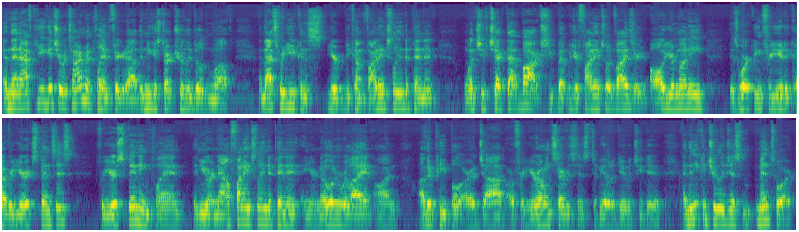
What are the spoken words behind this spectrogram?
And then after you get your retirement plan figured out, then you can start truly building wealth. And that's where you can you become financially independent. Once you've checked that box, you bet with your financial advisor, all your money is working for you to cover your expenses for your spending plan, then you are now financially independent and you're no longer reliant on other people or a job or for your own services to be able to do what you do. And then you can truly just mentor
